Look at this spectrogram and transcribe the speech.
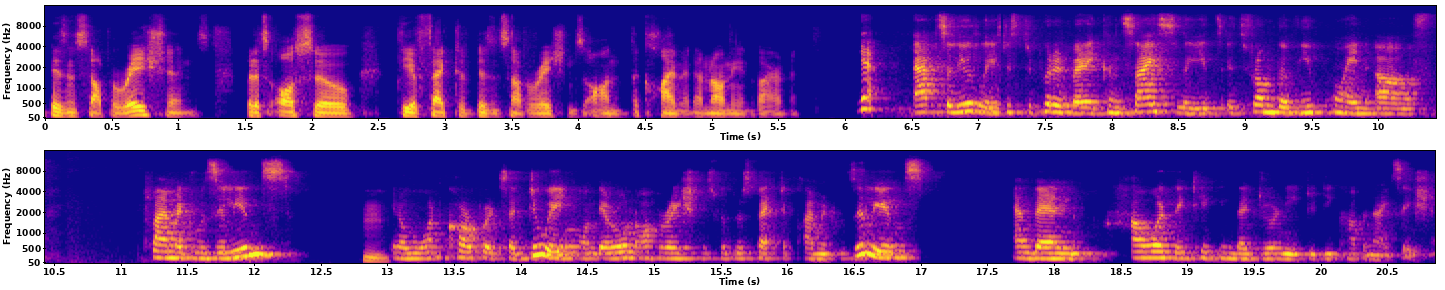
business operations, but it's also the effect of business operations on the climate and on the environment. Absolutely. Just to put it very concisely, it's, it's from the viewpoint of climate resilience, hmm. you know, what corporates are doing on their own operations with respect to climate resilience, and then how are they taking that journey to decarbonization?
